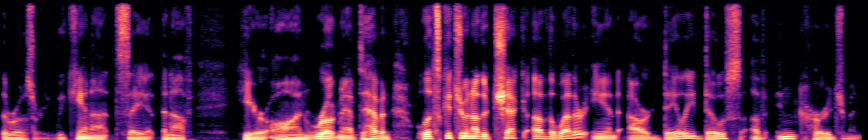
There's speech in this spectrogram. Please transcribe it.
the rosary. We cannot say it enough here on Roadmap to Heaven. Let's get you another check of the weather and our daily dose of encouragement.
